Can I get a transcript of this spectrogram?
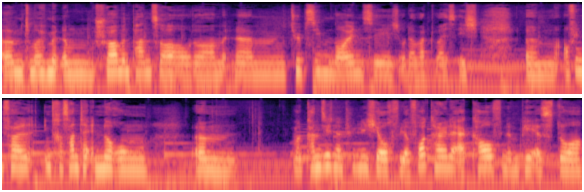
Ähm, zum Beispiel mit einem Sherman-Panzer oder mit einem Typ 97 oder was weiß ich. Ähm, auf jeden Fall interessante Änderungen. Ähm, man kann sich natürlich hier auch wieder Vorteile erkaufen im PS Store.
